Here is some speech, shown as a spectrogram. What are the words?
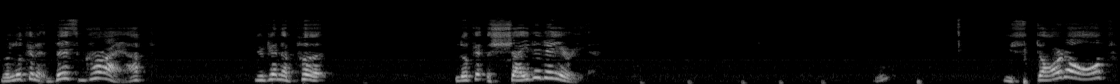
we're looking at this graph. You're going to put, look at the shaded area. You start off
